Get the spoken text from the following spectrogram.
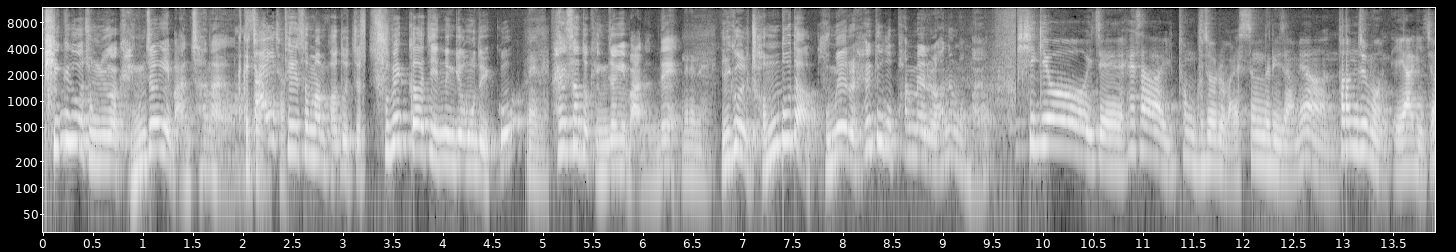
피규어 종류가 굉장히 많잖아요. 그쵸. 사이트에서만 봐도 진짜 수백 가지 있는 경우도 있고 네네. 회사도 굉장히 많은데 네네. 이걸 전부 다 구매를 해두고 판매를 하는 건가요? 피규어 이제 회사 유통 구조를 말씀드리자면 선주문 예약이죠.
